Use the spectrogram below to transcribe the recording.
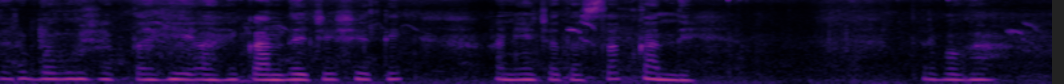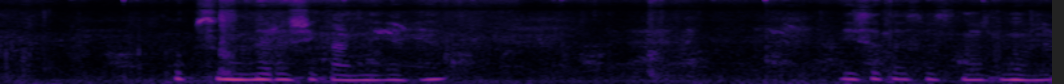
तर बघू शकता ही आहे कांद्याची शेती आणि याच्यात असतात कांदे. तर बघा खूप सुंदर असे कांदे आहेत. दिसतच असणार तुम्हाला?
